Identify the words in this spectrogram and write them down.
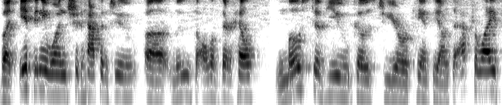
But if anyone should happen to uh, lose all of their health, most of you goes to your Pantheon's afterlife,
